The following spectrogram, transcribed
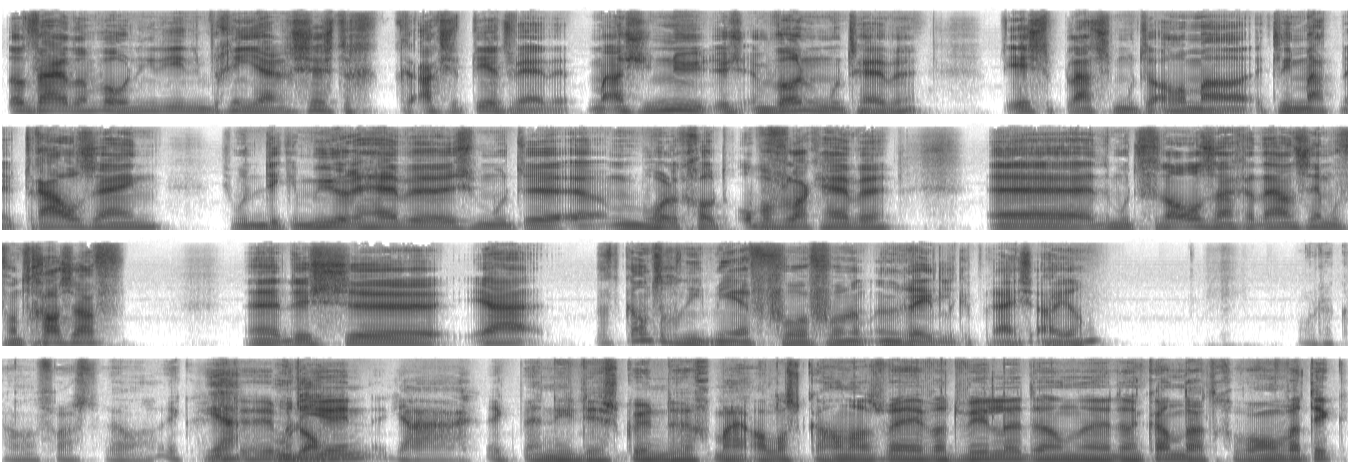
dat waren dan woningen die in het begin jaren 60 geaccepteerd werden. Maar als je nu dus een woning moet hebben, op de eerste plaats moeten allemaal klimaatneutraal zijn. Ze moeten dikke muren hebben, ze moeten eh, een behoorlijk groot oppervlak hebben. Eh, er moet van alles aan gedaan zijn, moet van het gas af. Eh, dus ja, dat kan toch niet meer voor, voor een, een redelijke prijs, Arjan? Oh, dat kan vast wel. Ik Ja, er hoe helemaal dan? niet in. Ja, ik ben niet deskundig, maar alles kan. Als wij wat willen, dan, eh, dan kan dat gewoon. Wat ik,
